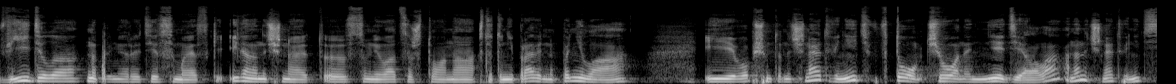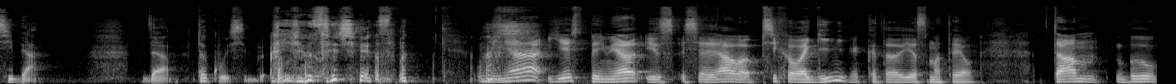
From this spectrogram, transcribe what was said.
видела, например, эти смс или она начинает э, сомневаться, что она что-то неправильно поняла, и, в общем-то, начинают винить в том, чего она не делала, она начинает винить себя. Да, такой себе, если честно. У меня есть пример из сериала «Психологини», который я смотрел. Там был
